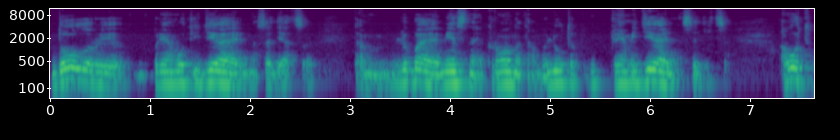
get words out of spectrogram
доллары прям вот идеально садятся. Там любая местная крона, там валюта прям идеально садится. А вот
